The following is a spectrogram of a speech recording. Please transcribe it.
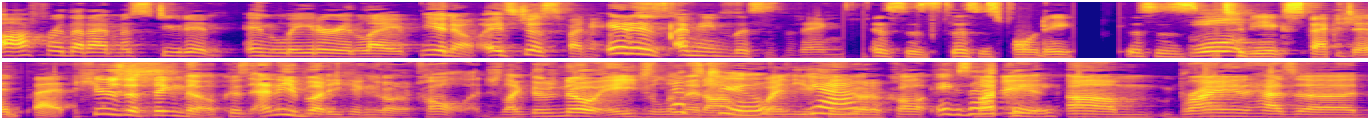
offer that I'm a student in later in life. You know, it's just funny. It is, I mean, this is the thing. This is, this is 40. This is well, to be expected, but here's the thing though, because anybody can go to college. Like there's no age limit on when you yeah, can go to college. Exactly. My, um, Brian has a,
